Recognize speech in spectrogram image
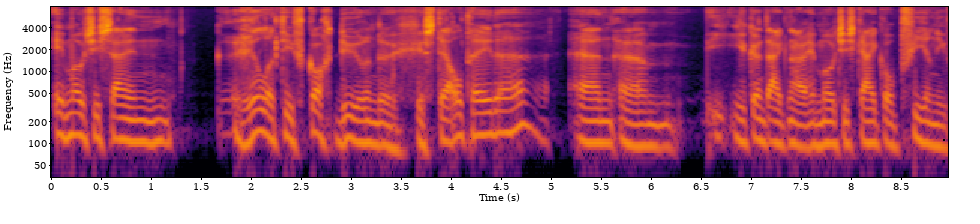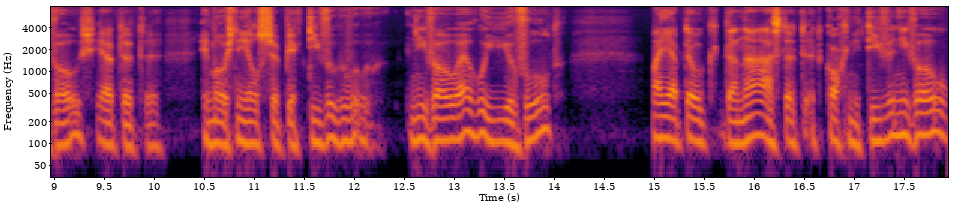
emoties zijn relatief kortdurende gesteldheden. En ehm, je kunt eigenlijk naar emoties kijken op vier niveaus. Je hebt het eh, emotioneel subjectieve niveau, hè, hoe je je voelt. Maar je hebt ook daarnaast het, het cognitieve niveau,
